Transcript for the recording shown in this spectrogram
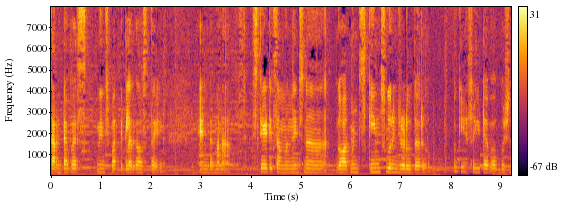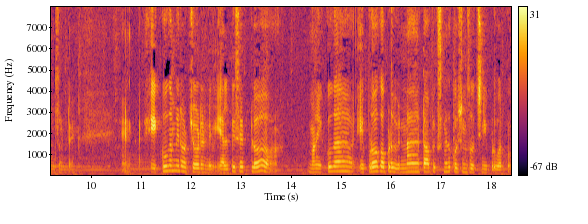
కరెంట్ అఫైర్స్ నుంచి పర్టికులర్గా వస్తాయి. అండ్ మన స్టేట్కి సంబంధించిన గవర్నమెంట్ స్కీమ్స్ గురించి అడుగుతారు. ఓకే సో ఈ టైప్ ఆఫ్ క్వశ్చన్స్ ఉంటాయి. అండ్ ఎక్కువగా మీరు ఒకటి చూడండి ఎల్పి సెట్లో మనం ఎక్కువగా ఎప్పుడో ఒకప్పుడు విన్న టాపిక్స్ మీద క్వశ్చన్స్ వచ్చినాయి ఇప్పుడు వరకు.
